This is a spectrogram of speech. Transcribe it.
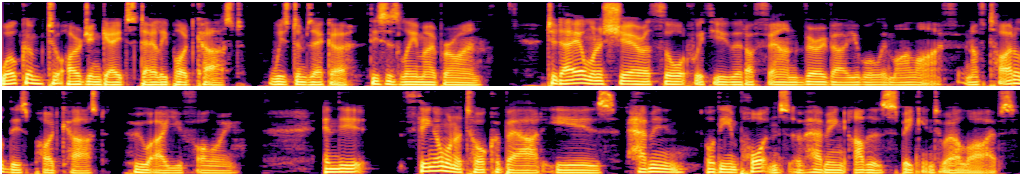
Welcome to Origin Gate's daily podcast, Wisdom's Echo. This is Liam O'Brien. Today I want to share a thought with you that I've found very valuable in my life, and I've titled this podcast, Who Are You Following? And the thing I want to talk about is having, or the importance of having others speak into our lives.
